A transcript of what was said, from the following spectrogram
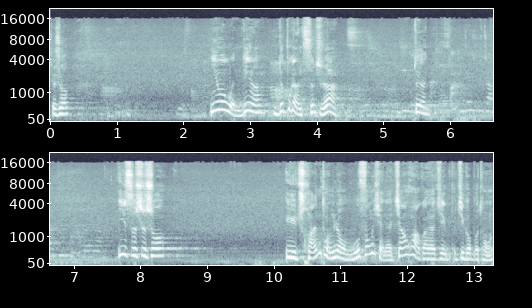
就是说，因为稳定啊，你都不敢辞职啊，对啊，意思是说，与传统那种无风险的僵化官僚机机构不同，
